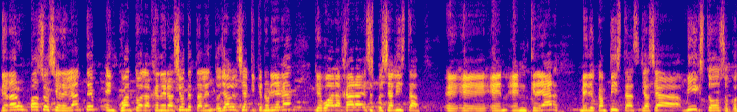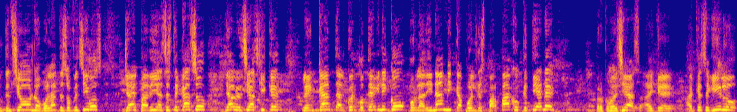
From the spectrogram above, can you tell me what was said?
de dar un paso hacia adelante en cuanto a la generación de talento. Ya lo decía Quique Noriega, que Guadalajara es especialista eh, eh, en, en crear mediocampistas, ya sea mixtos o contención o volantes ofensivos. Ya el Padilla es este caso, ya lo decías, Quique, le encanta al cuerpo técnico por la dinámica, por el desparpajo que tiene. Pero como decías, hay que, hay que seguirlo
